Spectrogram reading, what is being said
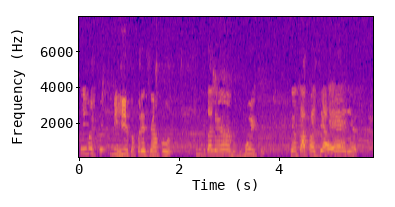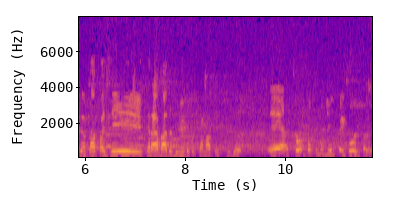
tem umas coisas que me irritam. Por exemplo, o time que está ganhando de muito, tentar fazer aérea, tentar fazer cravada bonita para chamar a torcida É, sou um pouco muito respeitoso para mim.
